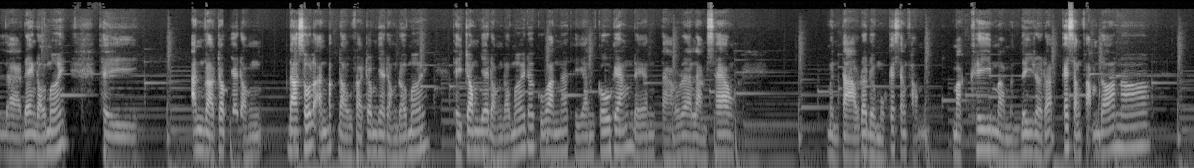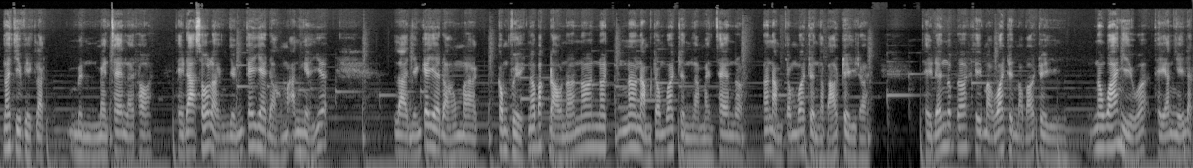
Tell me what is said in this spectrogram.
là đang đổi mới. Thì anh vào trong giai đoạn đa số là anh bắt đầu vào trong giai đoạn đổi mới thì trong giai đoạn đổi mới đó của anh á, thì anh cố gắng để anh tạo ra làm sao mình tạo ra được một cái sản phẩm. Mà khi mà mình đi rồi đó cái sản phẩm đó nó nó chỉ việc là mình maintain lại thôi. Thì đa số là những cái giai đoạn mà anh nghĩ á, là những cái giai đoạn mà công việc nó bắt đầu nó nó nó nó nằm trong quá trình là maintain rồi nó nằm trong quá trình là bảo trì rồi. Thì đến lúc đó khi mà quá trình mà bảo trì nó quá nhiều á thì anh nghĩ là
